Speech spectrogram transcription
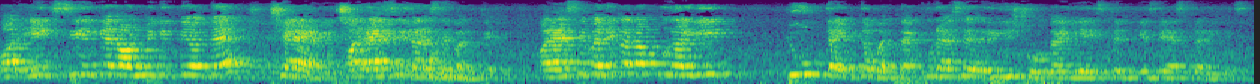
और एक सीएल के अराउंड में कितने होते हैं? छह। और ऐसी तरह से बनते हैं। और ऐसे बनेगा ना पूरा ये ट्यूब टाइप का बनता है। पूरा ऐसे अरेंज होता है ये इस तरीके से, इस तरीके से।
